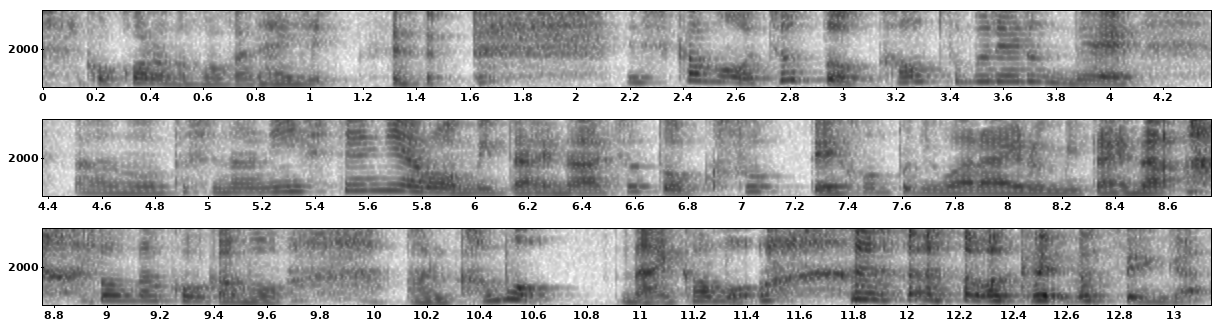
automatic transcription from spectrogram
心の方が大事。でしかもちょっと顔潰れるんであの私何してんやろみたいなちょっとくすって本当に笑えるみたいな そんな効果もあるかもないかも。わかりませんが、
